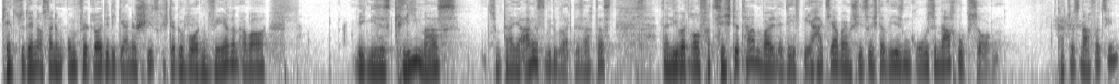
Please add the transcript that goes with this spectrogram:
Kennst du denn aus deinem Umfeld Leute, die gerne Schiedsrichter geworden wären, aber wegen dieses Klimas, zum Teil ja Angst, wie du gerade gesagt hast, dann lieber darauf verzichtet haben, weil der DFB hat ja beim Schiedsrichterwesen große Nachwuchssorgen. Kannst du das nachvollziehen?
